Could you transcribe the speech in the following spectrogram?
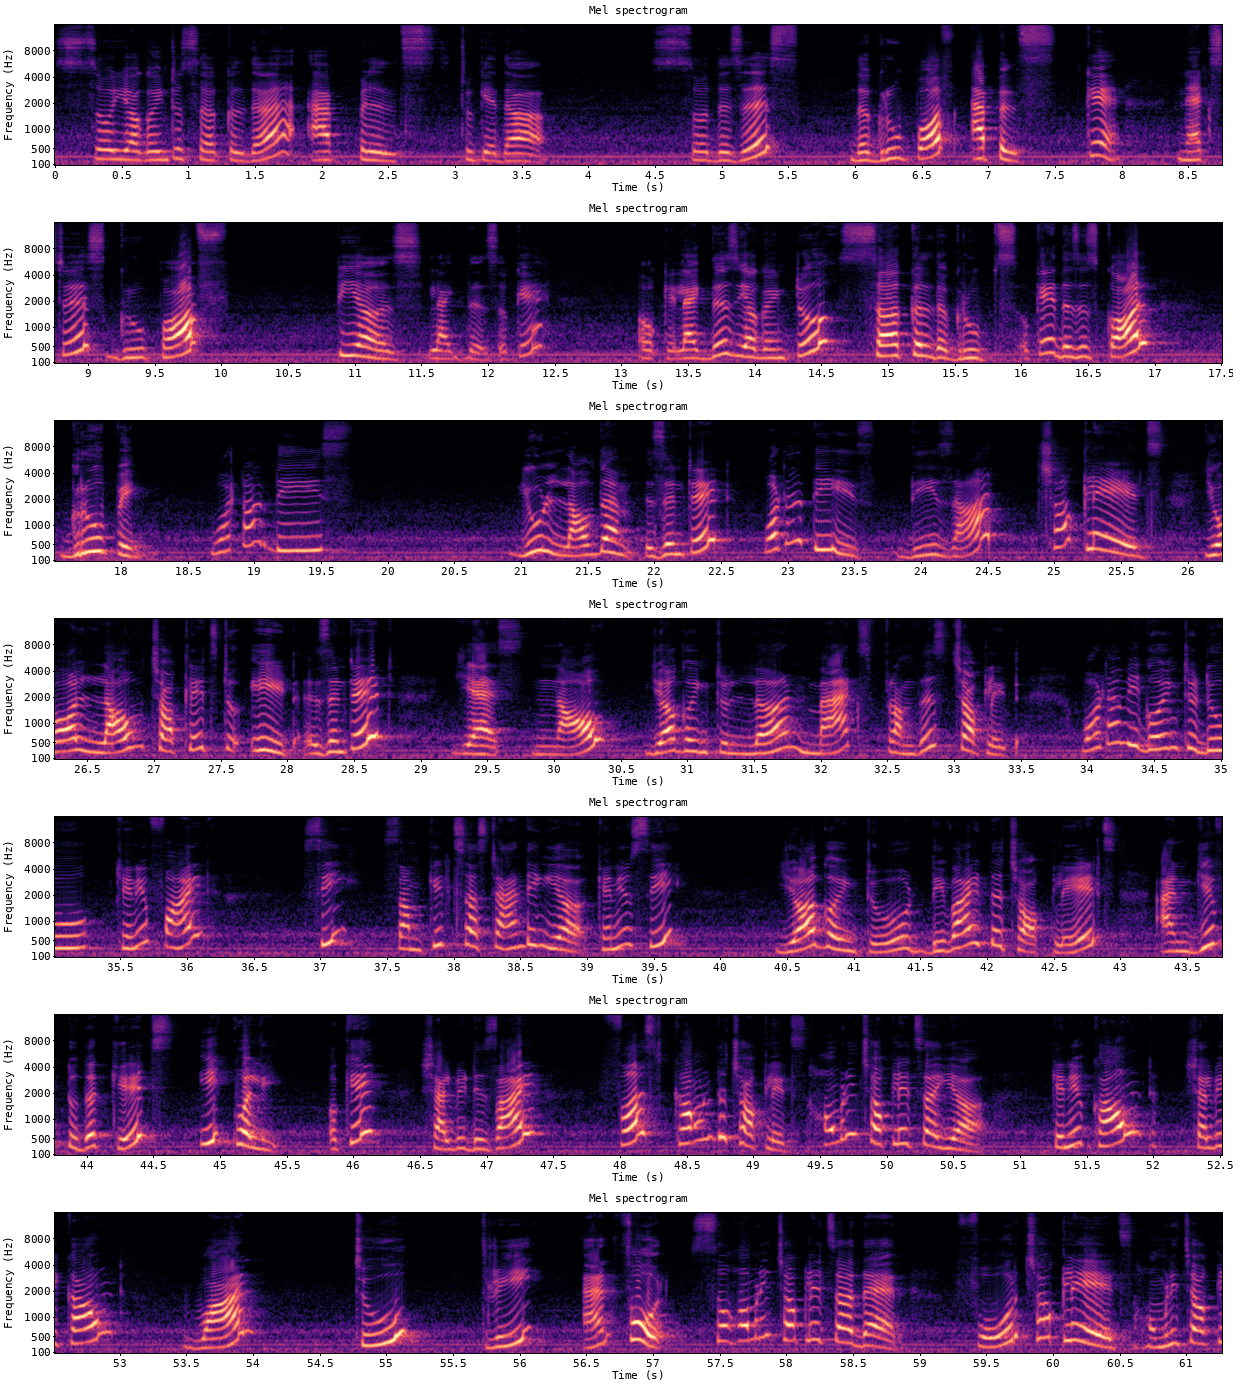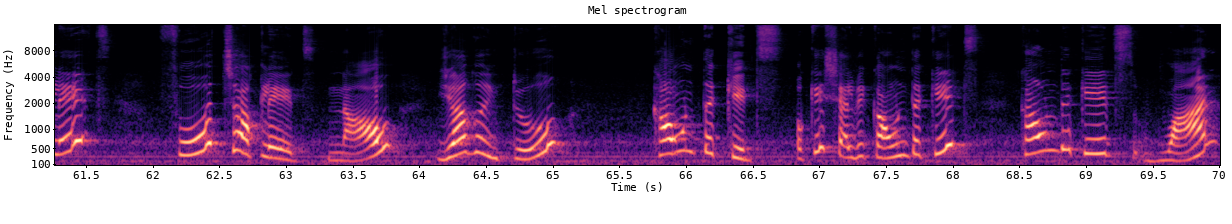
So you are going to circle the apples together. So this is the group of apples. Okay. Next is group of pears like this. Okay. Okay. Like this you are going to circle the groups. Okay. This is called grouping. What are these? You love them, isn't it? What are these? These are chocolates. You all love chocolates to eat, isn't it? Yes. Now you are going to learn max from this chocolate. What are we going to do? Can you find? See, some kids are standing here. Can you see? You are going to divide the chocolates and give to the kids equally. Okay? Shall we divide? First count the chocolates. How many chocolates are here? Can you count? Shall we count? 1, 2, 3 and 4. So how many chocolates are there? 4 chocolates. How many chocolates? 4 chocolates. Now you are going to count the kids. Okay, shall we count the kids? Count the kids 1,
